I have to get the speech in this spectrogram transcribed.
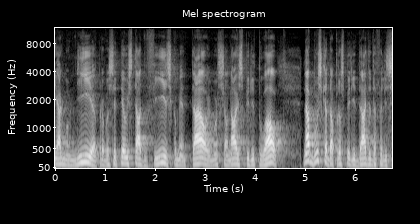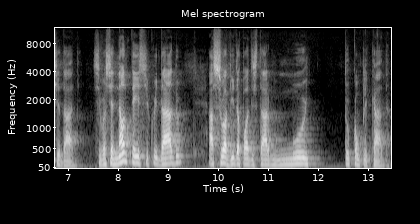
em harmonia, para você ter um estado físico, mental, emocional, espiritual, na busca da prosperidade e da felicidade. Se você não tem esse cuidado, a sua vida pode estar muito complicada.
